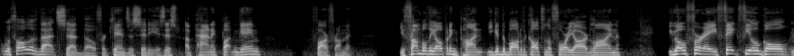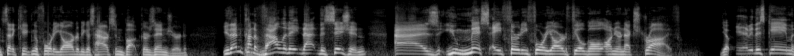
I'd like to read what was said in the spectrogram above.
With all of that said, though, for Kansas City, is this a panic button game? Far from it. You fumble the opening punt, you give the ball to the Colts on the four yard line. You go for a fake field goal instead of kicking a 40 yarder because Harrison Butker's injured. You then kind of validate that decision as you miss a 34 yard field goal on your next drive. Yep. I mean, this game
